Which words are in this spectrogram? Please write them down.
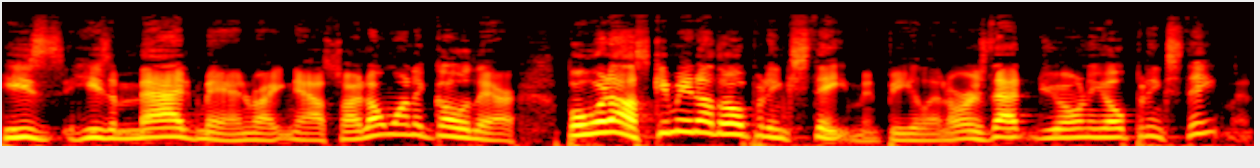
he's he's a madman right now, so I don't want to go there. But what else? Give me another opening statement, Beelan, or is that your only opening statement?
